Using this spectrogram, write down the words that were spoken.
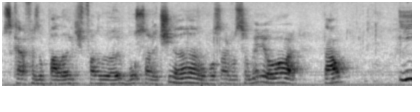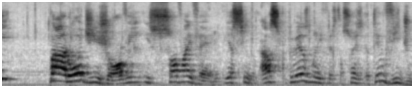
os caras fazem um palanque falando, Bolsonaro eu te amo, Bolsonaro você é o melhor, tal. E parou de ir jovem e só vai velho. E assim, as primeiras manifestações, eu tenho vídeo,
